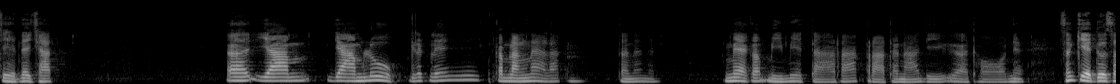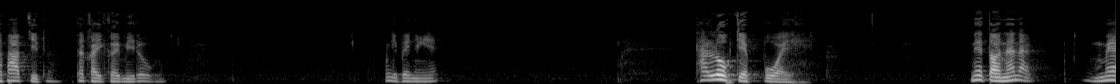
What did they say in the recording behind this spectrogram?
จะเห็นได้ชัดยามยามลูกเล็กๆกำลังน่ารัก ตอนนั้นนะแม่ก็มีเมตตารักปรารถนาดีเอื้อทอเนี่ย สังเกตดูสภาพจิต ถ้าใครเคยมีลูกนี่เป็นอย่างนี้ ถ้าลูกเจ็บป่วย เนี่ยตอนนั้นอะ แม่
